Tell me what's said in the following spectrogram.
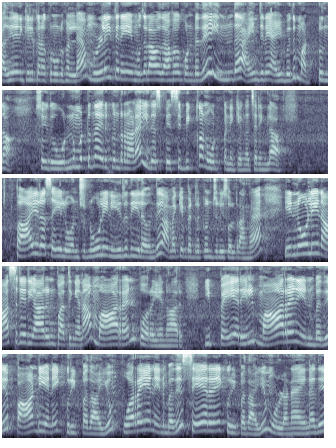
பதினெண் கீழ்கணக்கு நூல்களில் முல்லை திணையை முதலாவதாக கொண்டது இந்த ஐந்திணை ஐம்பது மட்டும்தான். ஸோ இது ஒன்று மட்டும்தான் இருக்குன்றனால இதை ஸ்பெசிஃபிக்காக நோட் பண்ணிக்கோங்க. சரிங்களா? பாயிர செயல் ஒன்று நூலின் இறுதியில் வந்து அமைக்கப்பட்டிருக்குன்னு சொல்லி சொல்கிறாங்க இந்நூலின் ஆசிரியர் யாருன்னு பார்த்தீங்கன்னா மாறன் பொறையனார். இப்பெயரில் மாறன் என்பது பாண்டியனை குறிப்பதாயும் பொறையன் என்பது சேரனை குறிப்பதாயும் உள்ளன. என்னது?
